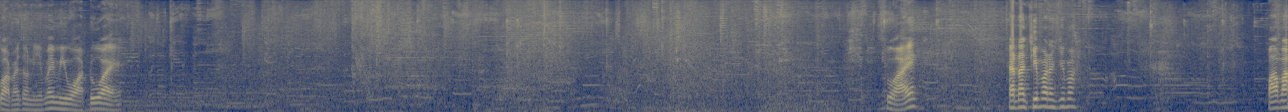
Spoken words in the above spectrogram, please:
วอร์ดไหมตรงนี้ไม่มีวอร์ดด้วยสวยดันดันชิปมาดันชิปมาปามา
